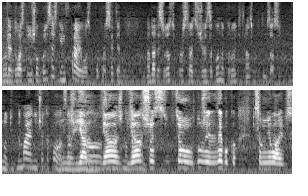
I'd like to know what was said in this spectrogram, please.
Коли до вас підійшов поліцейський, він вправі вас попросити надати свідоцтво про реєстрацію, що ви законно керуєте транспортним засобом. Ну тут немає нічого такого. Це Ну, ж я, все я, зазначено в я законі. щось в цьому дуже глибоко сумніваюся.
